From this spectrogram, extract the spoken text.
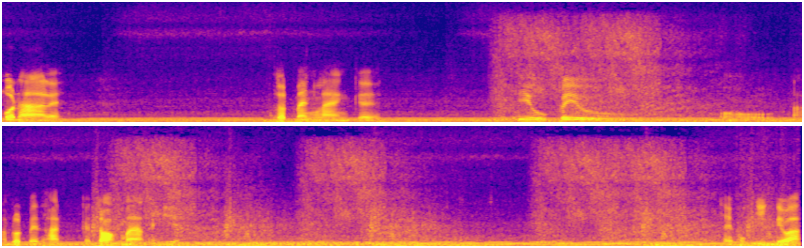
งโคตรหาเลย รถแม่งแรงเกิน ปิ้วปิ้วโอ้ตามรถไม่ทัน กระจอกมากไอ้เหี้ยใช้พวกยิงดีว่า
